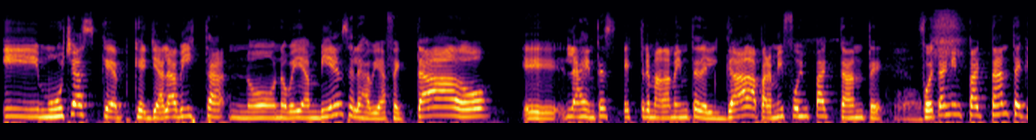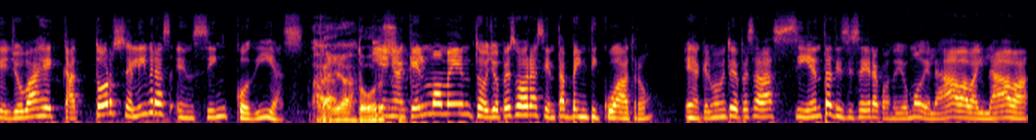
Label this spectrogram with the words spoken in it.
Y muchas que, que ya la vista no, no veían bien, se les había afectado. Eh, la gente es extremadamente delgada. Para mí fue impactante. Fue tan impactante que yo bajé 14 libras en 5 días. Ah, ya. 14. Y en aquel momento, yo peso ahora 124. En aquel momento yo pesaba 116, era cuando yo modelaba, bailaba.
